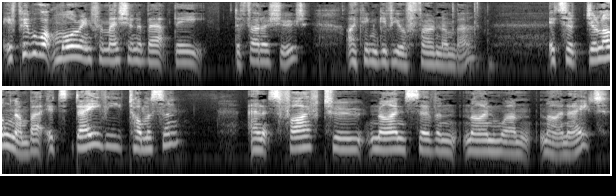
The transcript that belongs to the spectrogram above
If people want more information about the, the photo shoot, I can give you a phone number. It's a Geelong number. It's Davy Thomason, and it's 52979198.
